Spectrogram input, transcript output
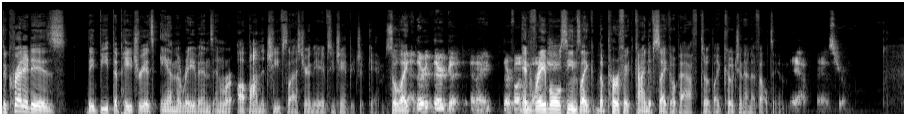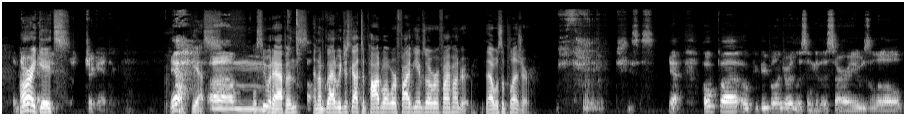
the credit is they beat the Patriots and the Ravens and were up on the Chiefs last year in the AFC Championship game. So like, yeah, they're they're good, and I they're fun. and watch. Seems like the perfect kind of psychopath to like coach an NFL team. Yeah, that's true. All right, Gates. gigantic. Yeah. Yes. Um, We'll see what happens. And I'm glad we just got to pod while we're five games over 500. That was a pleasure. Jesus. Yeah. Hope uh, hope you people enjoyed listening to this. Sorry, it was a little.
